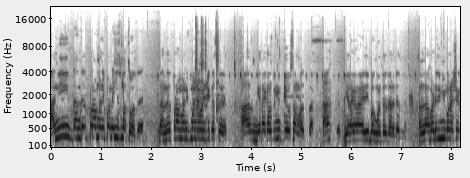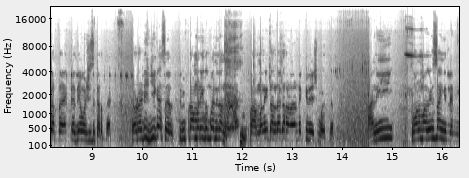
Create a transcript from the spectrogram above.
आणि धंद्यात प्रामाणिकपणा हीच महत्वाचं आहे. धंद्यात प्रामाणिकपणा म्हणजे कसं आज गिरायकाला तुम्ही देव समजता. हा? गिरायकाला भगवंत दर्जाचं. आणि लाभाडी तुम्ही कोणाशी करताय? त्या देवाशीच करताय. त्यासाठी जी काय असेल तुम्ही प्रामाणिकपणे धंदा करा. प्रामाणिक धंदा करायला नक्की देश मिळतं आणि तुम्हाला मागे सांगितलं मी.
